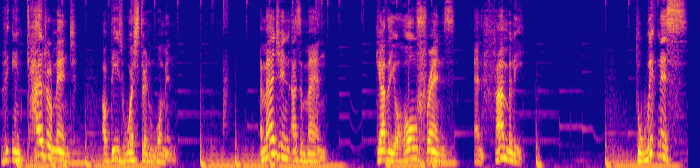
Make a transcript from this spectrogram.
the entitlement of these Western women? Imagine as a man, gather your whole friends and family to witness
